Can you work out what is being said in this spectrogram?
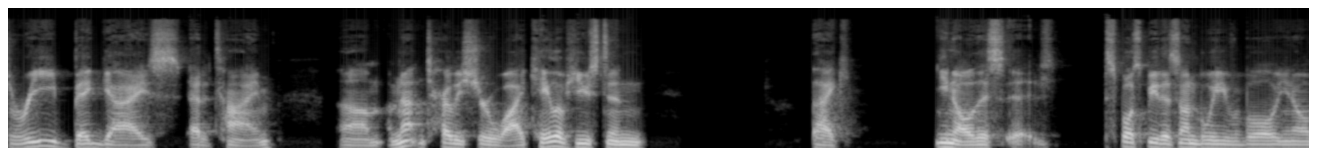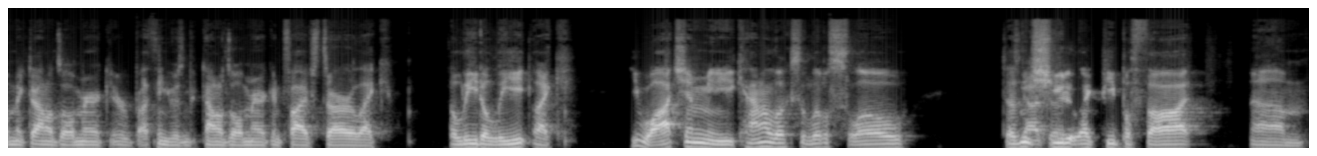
three big guys at a time. Um, I'm not entirely sure why. Caleb Houston, like, you know, this uh, supposed to be this unbelievable, you know, McDonald's All American, or I think it was McDonald's All American five star, like elite, elite. Like, you watch him and he kind of looks a little slow, doesn't Gotcha. shoot it like people thought. Um,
